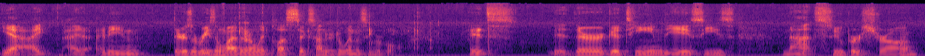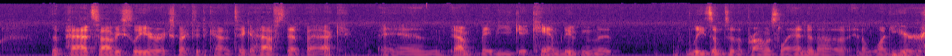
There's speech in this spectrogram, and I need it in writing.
yeah, I, I I mean, there's a reason why they're only plus six hundred to win the Super Bowl. It's they're a good team. The AFC's not super strong. The Pats obviously are expected to kind of take a half step back, and yeah, maybe you get Cam Newton that leads them to the promised land in a in a one year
